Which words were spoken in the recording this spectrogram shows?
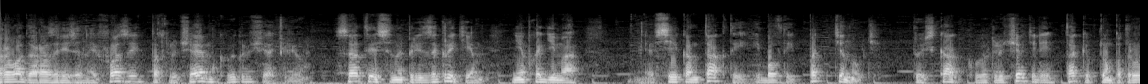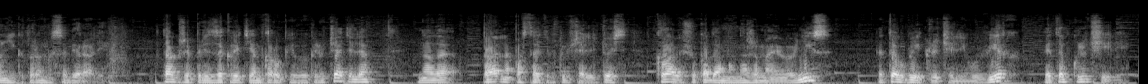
Провода разрезанной фазы подключаем к выключателю. Соответственно, перед закрытием необходимо все контакты и болты подтянуть. То есть как в выключателе, так и в том патроне, который мы собирали. Также перед закрытием коробки выключателя надо правильно поставить выключатель. То есть клавишу, когда мы нажимаем вниз, это выключили, вверх это включили.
